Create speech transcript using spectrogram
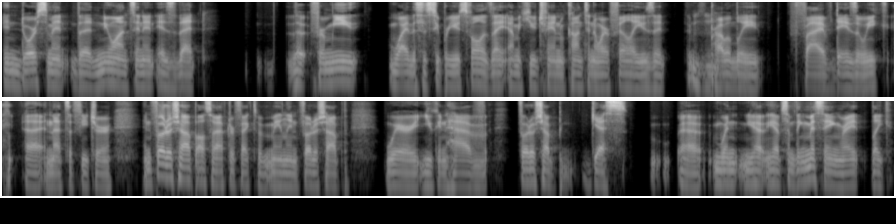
endorsement, the nuance in it is that the for me, why this is super useful is I, I'm a huge fan of content aware fill. I use it Mhm. probably five days a week, uh, and that's a feature in Photoshop, also After Effects, but mainly in Photoshop, where you can have Photoshop guess uh, when you have you have something missing, right? Like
